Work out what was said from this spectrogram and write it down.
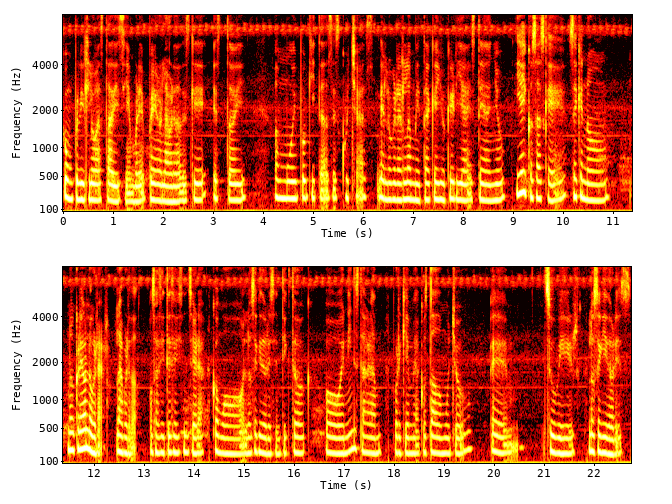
cumplirlo hasta diciembre, pero la verdad es que estoy a muy poquitas escuchas de lograr la meta que yo quería este año. Y hay cosas que sé que no, no creo lograr, la verdad. O sea, si te soy sincera, como los seguidores en TikTok o en Instagram, porque me ha costado mucho Em, subir los seguidores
